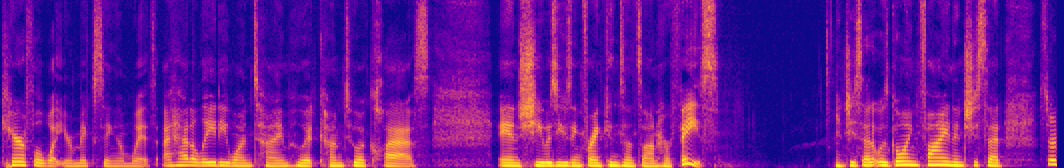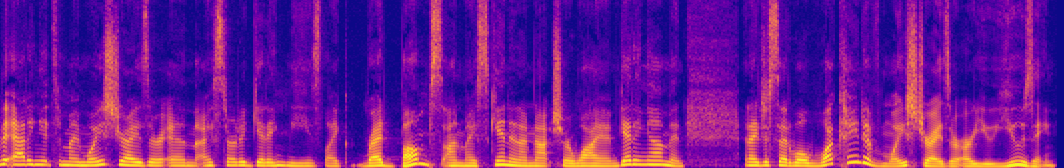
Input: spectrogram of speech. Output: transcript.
careful what you're mixing them with. I had a lady one time who had come to a class and she was using frankincense on her face. And she said it was going fine. And she said, started adding it to my moisturizer, and I started getting these like red bumps on my skin, and I'm not sure why I'm getting them. And and I just said, Well, what kind of moisturizer are you using?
